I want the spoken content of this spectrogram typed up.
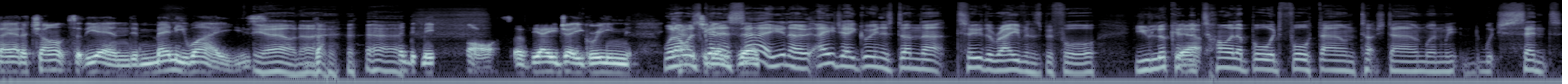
they had a chance at the end in many ways. Yeah, I know. Reminded me a lot of the AJ Green. Well, I was going to against them. say, you know, AJ Green has done that to the Ravens before. You look at Yeah. the Tyler Boyd fourth down touchdown when we, which sent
